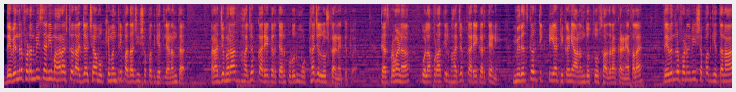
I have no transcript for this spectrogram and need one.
देवेंद्र फडणवीस यांनी महाराष्ट्र राज्याच्या मुख्यमंत्री पदाची शपथ घेतल्यानंतर राज्यभरात भाजप कार्यकर्त्यांकडून मोठा जल्लोष करण्यात येतोय. त्याचप्रमाणे कोल्हापुरातील भाजप कार्यकर्त्यांनी मिरजकर तिकटी या ठिकाणी आनंदोत्सव साजरा करण्यात आलाय. देवेंद्र फडणवीस शपथ घेताना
